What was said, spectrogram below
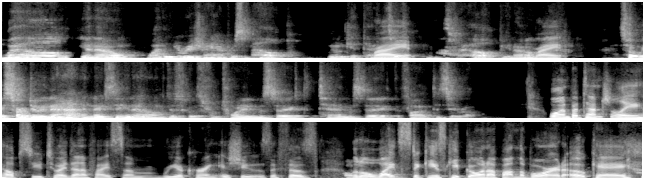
Well, you know, why didn't you raise your hand for some help? We don't get that. Right. Help, you know? Right. So we start doing that. And next thing you know, it just goes from 20 mistakes to 10 mistakes to five to zero. Well, and potentially helps you to identify some reoccurring issues if those oh, little white stickies keep going up on the board. Okay.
